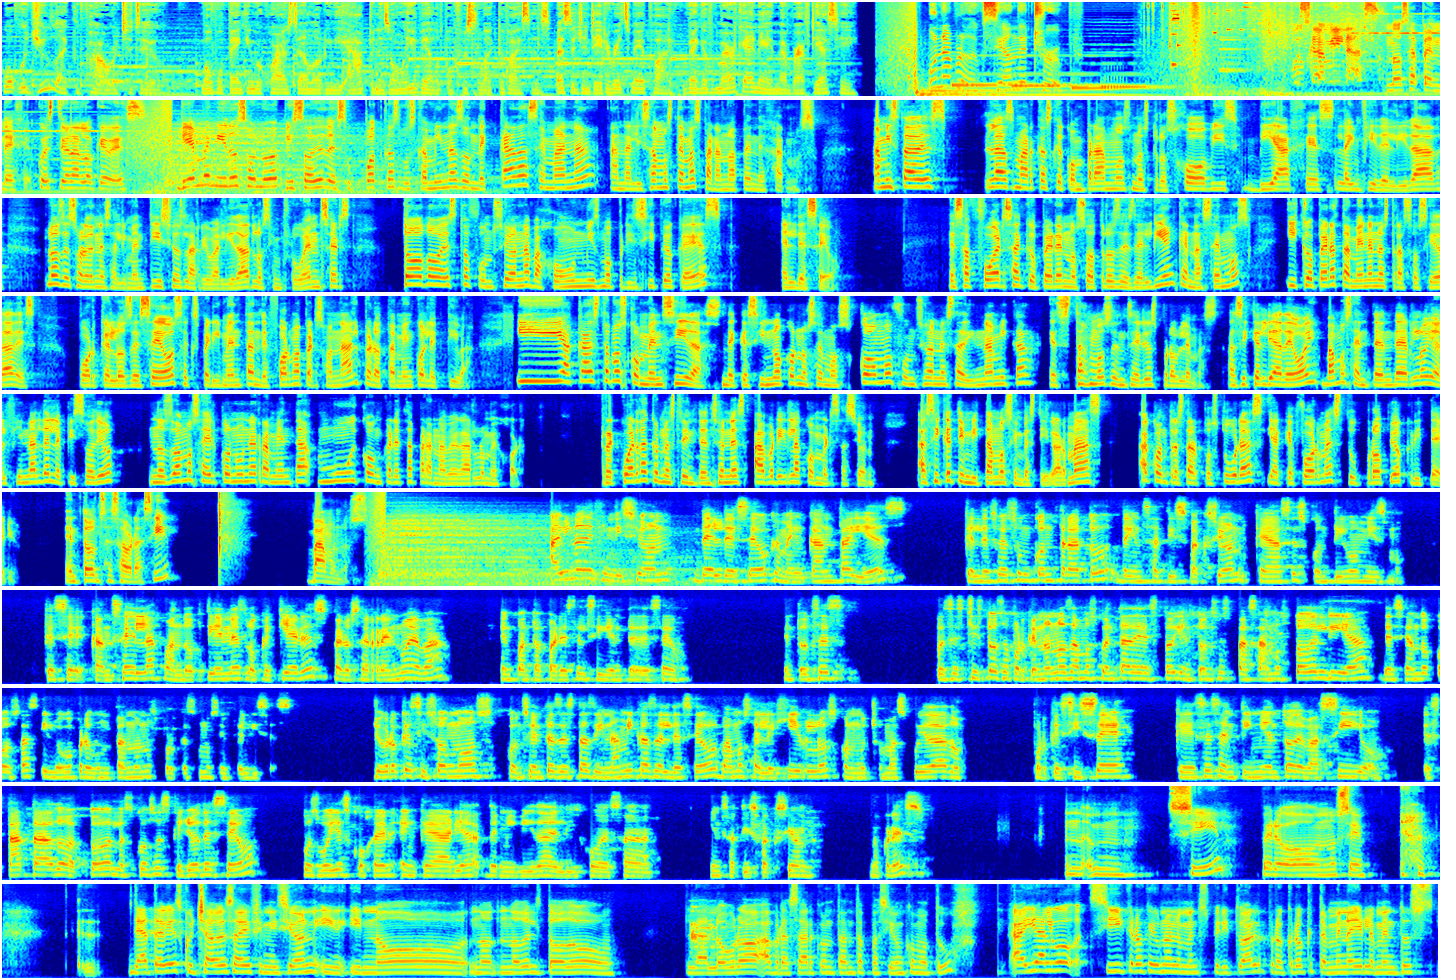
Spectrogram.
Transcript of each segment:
What would you like the power to do? Mobile banking requires downloading the app and is only available for select devices. Message and data rates may apply. Bank of America and a member FDIC. Una producción de Troop. Buscaminas. No se apendeje. Cuestiona lo que ves. Bienvenidos a un nuevo episodio de su podcast Buscaminas, donde cada semana analizamos temas para no apendejarnos. Amistades, las marcas que compramos, nuestros hobbies, viajes, la infidelidad, los desórdenes alimenticios, la rivalidad, los influencers. Todo esto funciona bajo un mismo principio que es el deseo. Esa fuerza que opera en nosotros desde el día en que nacemos y que opera también en nuestras sociedades, porque los deseos se experimentan de forma personal, pero también colectiva. Y acá estamos convencidas de que si no conocemos cómo funciona esa dinámica, estamos en serios problemas. Así que el día de hoy vamos a entenderlo y al final del episodio nos vamos a ir con una herramienta muy concreta para navegarlo mejor. Recuerda que nuestra intención es abrir la conversación, así que te invitamos a investigar más, a contrastar posturas y a que formes tu propio criterio. Entonces, ahora sí, vámonos. Hay una definición del deseo que me encanta y es que el deseo es un contrato de insatisfacción que haces contigo mismo, que se cancela cuando obtienes lo que quieres, pero se renueva en cuanto aparece el siguiente deseo. Entonces, pues es chistoso porque no nos damos cuenta de esto y entonces pasamos todo el día deseando cosas y luego preguntándonos por qué somos infelices. Yo creo que si somos conscientes de estas dinámicas del deseo, vamos a elegirlos con mucho más cuidado, porque si sé que ese sentimiento de vacío está atado a todas las cosas que yo deseo, pues voy a escoger en qué área de mi vida elijo esa insatisfacción. ¿No crees? Mm, sí, pero no sé. ya te había escuchado esa definición y, no, no, no del todo la logro abrazar con tanta pasión como tú. Hay algo, sí, creo que hay un elemento espiritual, pero creo que también hay elementos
